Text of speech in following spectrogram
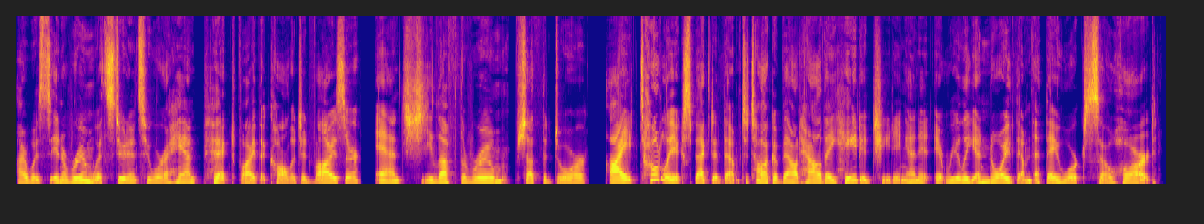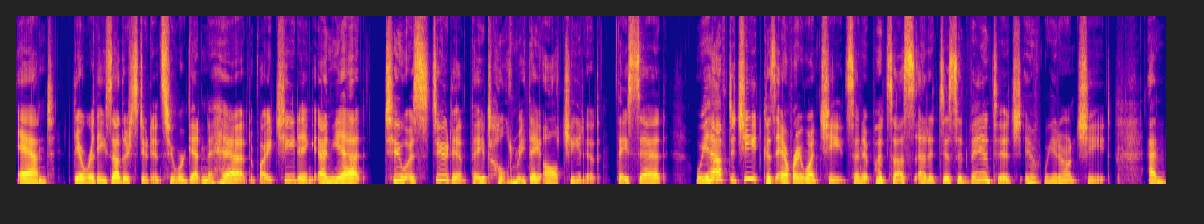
I was in a room with students who were handpicked by the college advisor, and she left the room, shut the door, I totally expected them to talk about how they hated cheating and it, it really annoyed them that they worked so hard. And there were these other students who were getting ahead by cheating, and yet to a student, they told me they all cheated. They said, we have to cheat because everyone cheats, and it puts us at a disadvantage if we don't cheat. And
